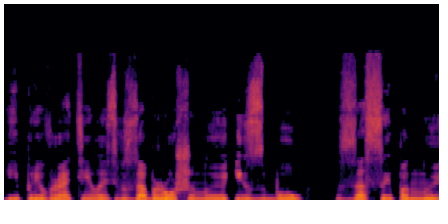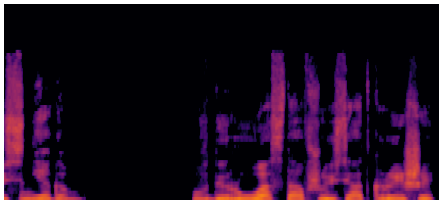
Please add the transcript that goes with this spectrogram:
и превратилась в заброшенную избу, засыпанную снегом. В дыру, оставшуюся от крыши,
